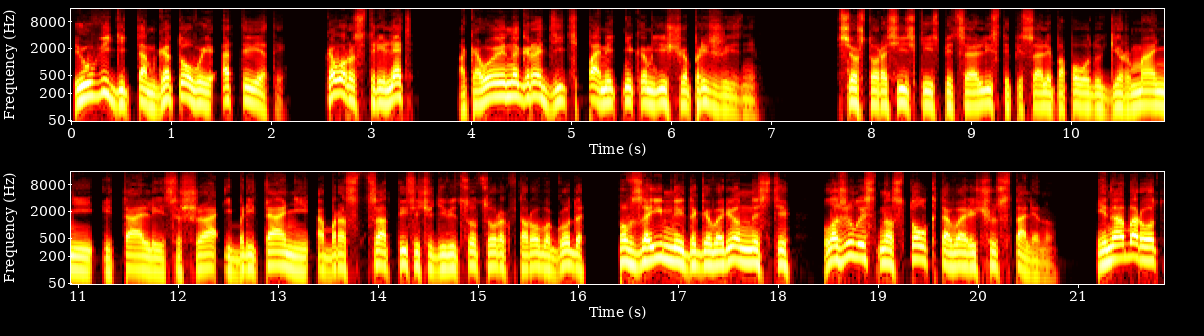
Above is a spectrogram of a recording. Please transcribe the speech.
и увидеть там готовые ответы. Кого расстрелять, а кого и наградить памятником еще при жизни. Все, что российские специалисты писали по поводу Германии, Италии, США и Британии образца 1942 года по взаимной договоренности ложилось на стол к товарищу Сталину. И наоборот,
